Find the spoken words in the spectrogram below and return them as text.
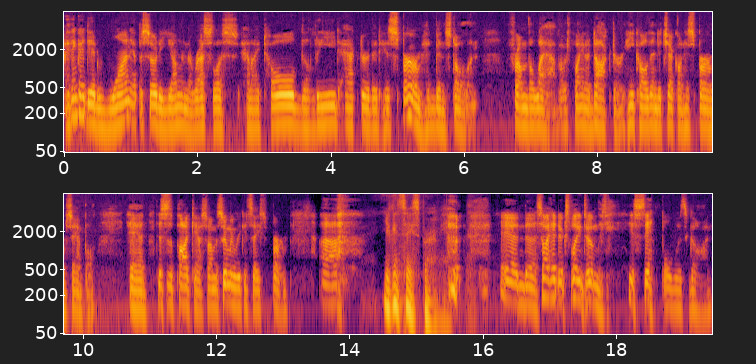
I think I did one episode of Young and the Restless, and I told the lead actor that his sperm had been stolen from the lab. I was playing a doctor, and he called in to check on his sperm sample. And this is a podcast, so I'm assuming we can say sperm. Uh, You can say sperm. Yeah. and uh, so I had to explain to him that his sample was gone.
